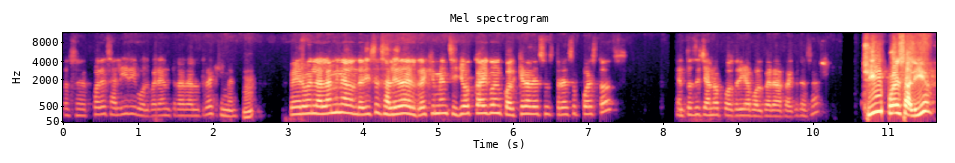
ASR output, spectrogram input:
o sea, puede salir y volver a entrar al régimen. Mm. Pero en la lámina donde dice salida del régimen, si yo caigo en cualquiera de esos tres supuestos, entonces ya no podría volver a regresar. Sí, puede salir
